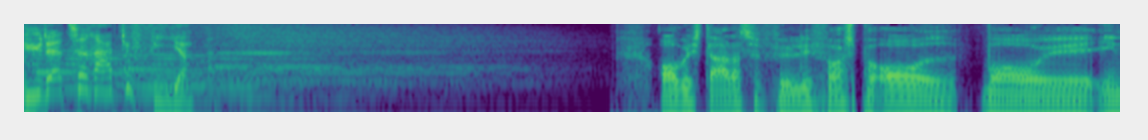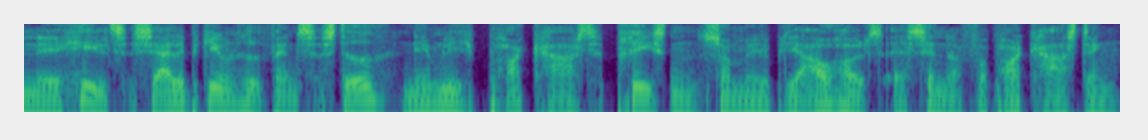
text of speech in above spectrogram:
lytter til Radio 4. Og vi starter selvfølgelig først på året, hvor øh, en øh, helt særlig begivenhed fandt sted, nemlig podcastprisen, som øh, bliver afholdt af Center for Podcasting.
